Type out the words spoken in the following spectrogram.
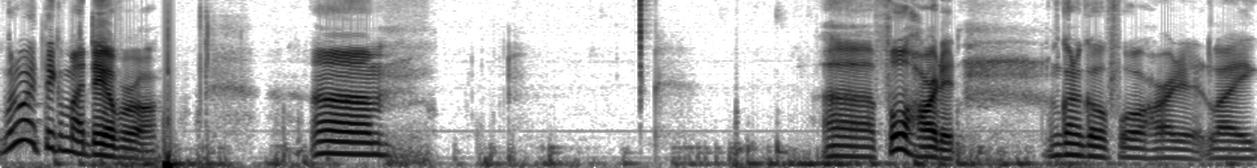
what do I think of my day overall? Um uh full hearted. I'm gonna go full hearted. Like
